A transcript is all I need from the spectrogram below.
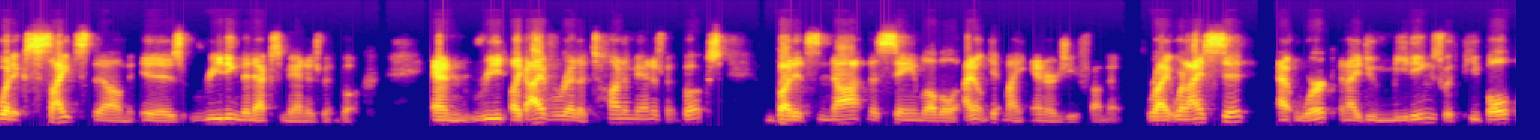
what excites them is reading the next management book and read like I've read a ton of management books, but it's not the same level. I don't get my energy from it, right? When I sit at work and I do meetings with people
